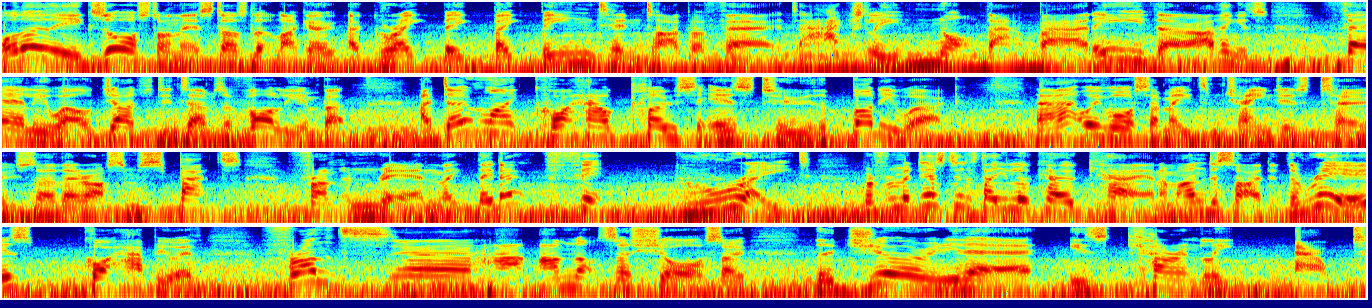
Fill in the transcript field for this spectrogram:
Although the exhaust on this does look like a, a, great big baked bean tin type affair, it's actually not that bad either. I think it's fairly well judged in terms of volume, but I don't like quite how close it is to the bodywork. Now that we've also made some changes too, so there are some spats front and rear, and they, they don't fit great, but from a distance they look okay, and I'm undecided. The rears, quite happy with. Fronts, uh, I'm not so sure, so the jury there is currently out.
